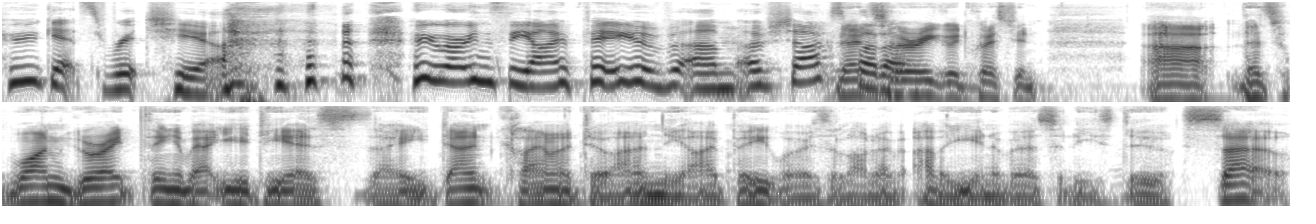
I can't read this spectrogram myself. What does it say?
Who gets rich here? Who owns the IP of um, of SharkSpotter? That's a very good question. Uh, that's one great thing about UTS. They don't clamour to own the IP, whereas a lot of other universities do. So,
